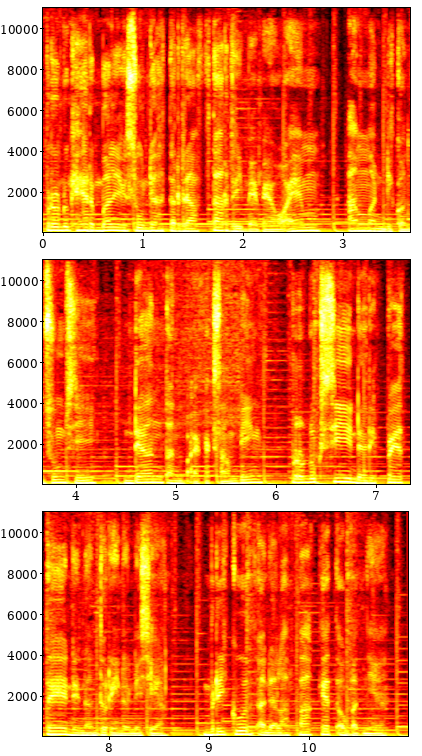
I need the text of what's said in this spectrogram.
produk herbal yang sudah terdaftar di BPOM, aman dikonsumsi, dan tanpa efek samping, produksi dari PT Denatur Indonesia. Berikut adalah paket obatnya.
